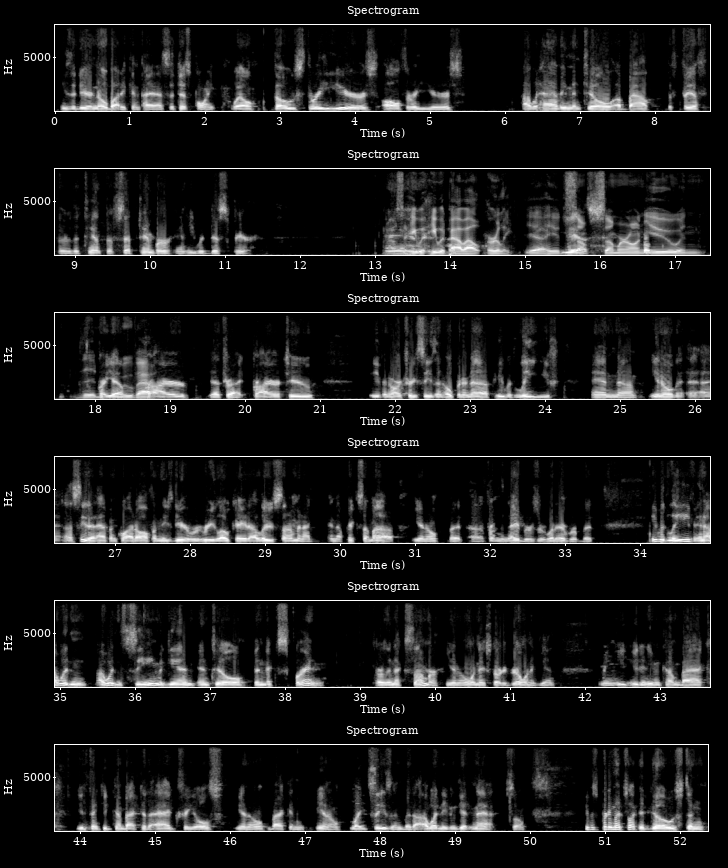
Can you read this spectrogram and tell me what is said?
he's a deer nobody can pass at this point. Well, those three years, all three years, I would have him until about the 5th or the 10th of September, and he would disappear. So he would he would bow out early. Yeah, he'd Yes. sum, summer on But- you and then Pri- yep, move out. Prior, that's right. Prior to even archery season opening up, he would leave. And uh, you know, I, I see that happen quite often. These deer relocate. I lose some, and I and I pick some up. You know, but uh, from the neighbors or whatever. But he would leave, and I wouldn't I wouldn't see him again until the next spring or the next summer. You know, when they started growing again. I mean, he, he didn't even come back. You'd think he'd come back to the ag fields, you know, back in you know late season, but I wasn't even getting that. So he was pretty much like a ghost, and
